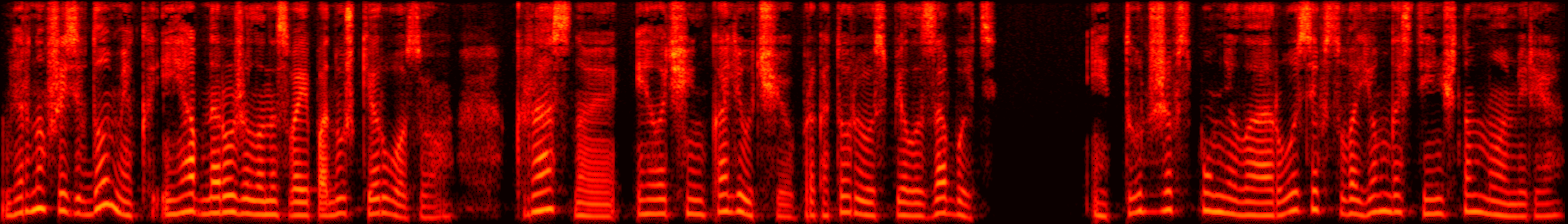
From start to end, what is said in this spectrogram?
Вернувшись в домик, я обнаружила на своей подушке розу, красную и очень колючую, про которую успела забыть. И тут же вспомнила о розе в своем гостиничном номере.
